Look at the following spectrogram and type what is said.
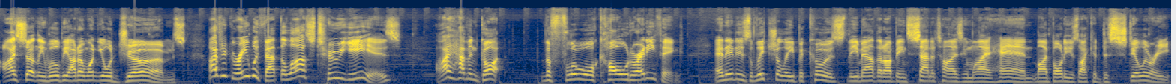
I certainly will be. I don't want your germs. I have to agree with that. The last two years, I haven't got the flu or cold or anything. And it is literally because the amount that I've been sanitizing my hand, my body is like a distillery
